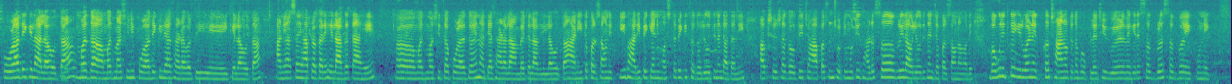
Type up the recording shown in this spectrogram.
पोळा देखील आला होता. मध मधमाशीने पोळा देखील या झाडावरती हे केला होता. आणि असं ह्या प्रकारे हे लागत आहे. मधमाशीचा पोळा जो आहे ना त्या झाडाला आंब्याचा लागलेला होता. आणि इथं परसावून इतकी भारीपैकी आणि मस्तपैकी सजवली होती ना दादानी अक्षरशः गवती चहापासून छोटी मोठी झाडं सगळी लावली होती त्यांच्या परसावनामध्ये. बघून इतकं हिरवळ इतकं छान होतं ना भोपळ्याची वेळ वगैरे सगळं सगळं एकूण एक.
